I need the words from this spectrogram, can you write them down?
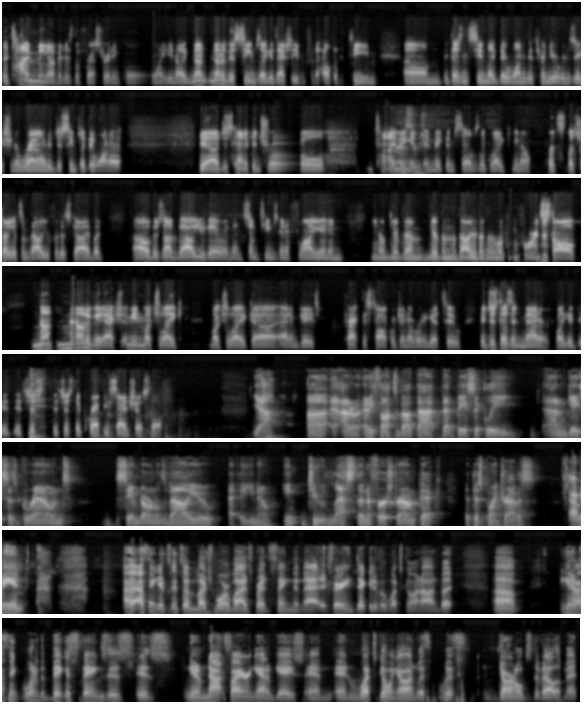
the timing of it is the frustrating point. You know, like none none of this seems like it's actually even for the health of the team. Um, it doesn't seem like they're wanting to turn the organization around. It just seems like they want to, yeah, just kind of control timing and, and, make themselves look like you know let's let's try to get some value for this guy. But oh, there's not value there, and then some team's going to fly in and you know give them give them the value that they're looking for. It's just all none none of it actually. I mean, much like much like uh, Adam Gase practice talk, which I know we're going to get to, it just doesn't matter. Like it, it it's just it's just the crappy sideshow stuff. Yeah, uh, I don't know. Any thoughts about that? That basically Adam Gase has ground Sam Darnold's value, uh, you know, into less than a first round pick at this point. Travis, I mean. I, I think it's it's a much more widespread thing than that. It's very indicative of what's going on, but um, you know, I think one of the biggest things is is you know, not firing Adam Gase and and what's going on with with Darnold's development.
